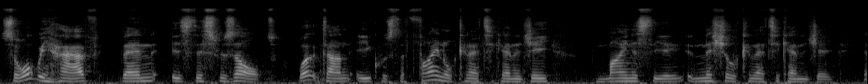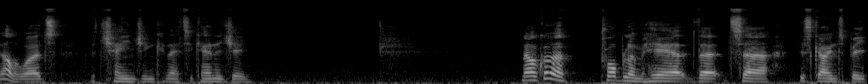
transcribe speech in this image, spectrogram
So what we have then is this result. Work done equals the final kinetic energy minus the initial kinetic energy. In other words, the change in kinetic energy. Now I've got a problem here that uh, is going to be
